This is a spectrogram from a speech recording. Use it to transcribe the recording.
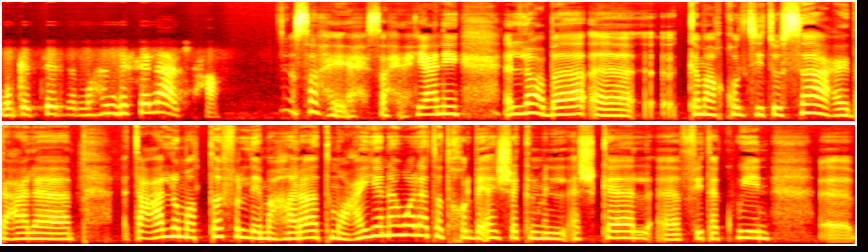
ممكن تصير مهندسة ناجحة. صحيح صحيح. يعني اللعبة آه، كما قلت تساعد على تعلم الطفل لمهارات معينة ولا تدخل بأي شكل من الأشكال آه، في تكوين آه،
